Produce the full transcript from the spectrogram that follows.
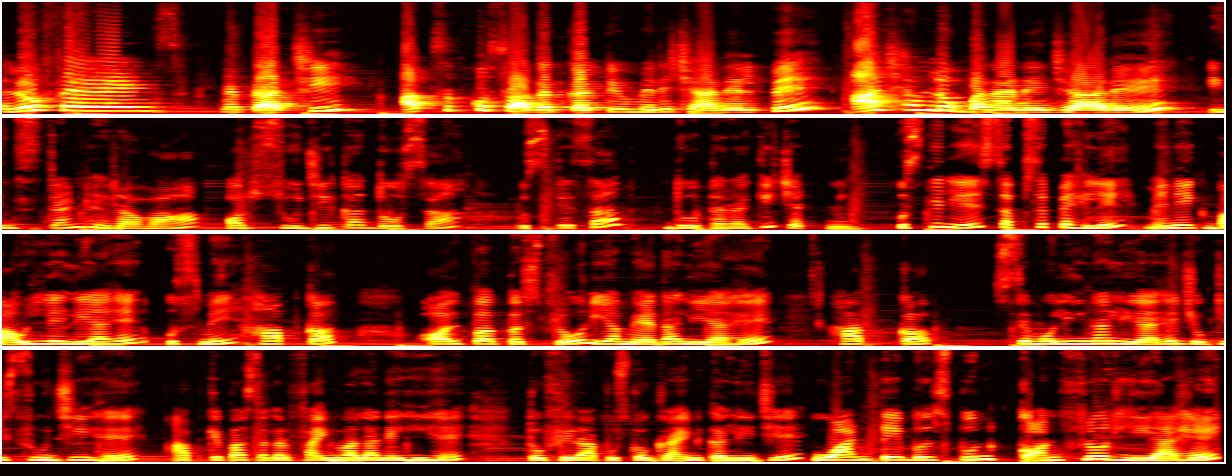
हेलो फ्रेंड्स मैं प्राची, आप सबको स्वागत करती हूँ मेरे चैनल पे। आज हम लोग बनाने जा रहे हैं इंस्टेंट रवा और सूजी का डोसा, उसके साथ दो तरह की चटनी। उसके लिए सबसे पहले मैंने एक बाउल ले लिया है, उसमें half cup all purpose flour या मैदा लिया है हाफ़ कप सेमोलिना लिया है, जो कि सूजी है। आपके पास अगर फाइन वाला नहीं है तो फिर आप उसको ग्राइंड कर लीजिए। वन टेबल स्पून कॉर्नफ्लोर लिया है।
